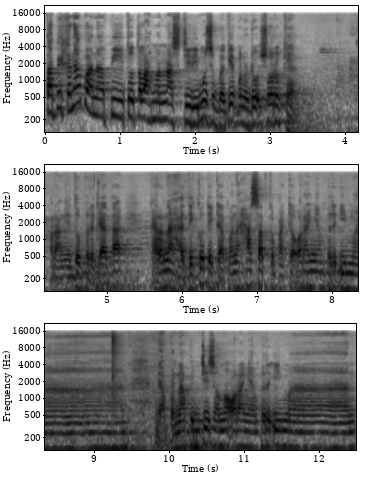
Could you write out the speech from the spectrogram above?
Tapi kenapa Nabi itu telah menas dirimu sebagai penduduk surga?" Orang itu berkata, karena hatiku tidak pernah hasad kepada orang yang beriman, tidak pernah benci sama orang yang beriman,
